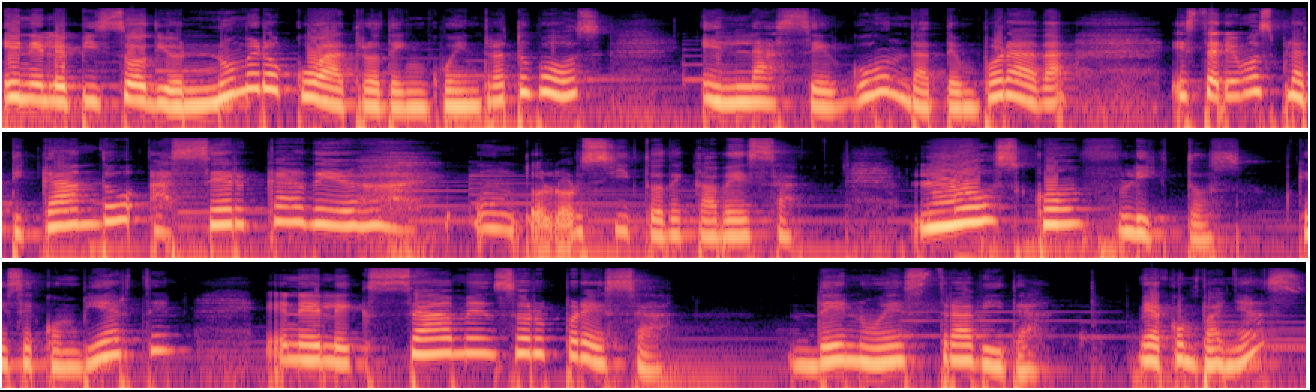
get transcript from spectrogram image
en el episodio número 4 de Encuentra tu voz, en la segunda temporada, estaremos platicando acerca de un dolorcito de cabeza, los conflictos que se convierten en el examen sorpresa de nuestra vida. ¿Me acompañas?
